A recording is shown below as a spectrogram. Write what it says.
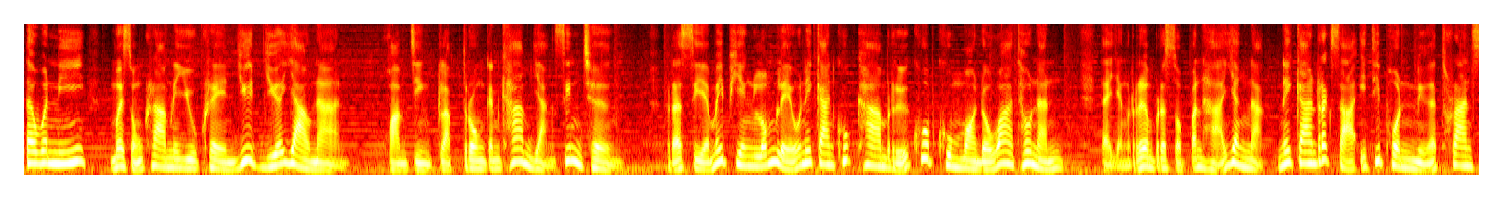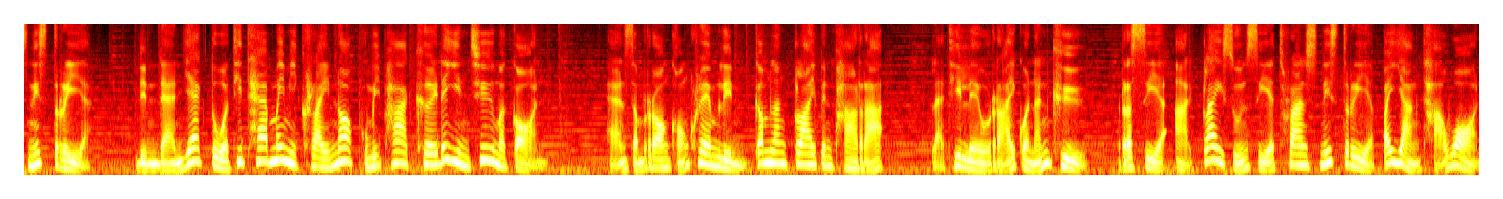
แต่วันนี้เมื่อสงครามในยูเครนยืดเยื้อยาวนาน ความจริงกลับตรงกันข้ามอย่างสิ้นเชิง รัสเซียไม่เพียงล้มเหลวในการคุกคามหรือควบคุมมอลโดวาเท่านั้น แต่ยังเริ่มประสบปัญหาอย่างหนักในการรักษาอิทธิพลเหนือทรานสนิสเตรีย ดินแดนแยกตัวที่แทบไม่มีใครนอกภูมิภาคเคยได้ยินชื่อมาก่อน แผนสำรองของเครมลินกำลังกลายเป็นภาระ และที่เลวร้ายกว่านั้นคือ รัสเซียอาจใกล้สูญเสียทรานสนิสเตรียไปอย่างถาวร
